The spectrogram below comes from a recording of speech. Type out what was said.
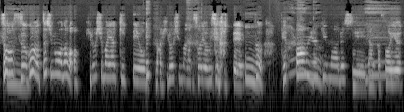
そううん。すごい。私もなんかあ広島焼きっていうえ？なんか広島なんかそういうお店があって、うん。そう。鉄板焼きもあるしなんかそういう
